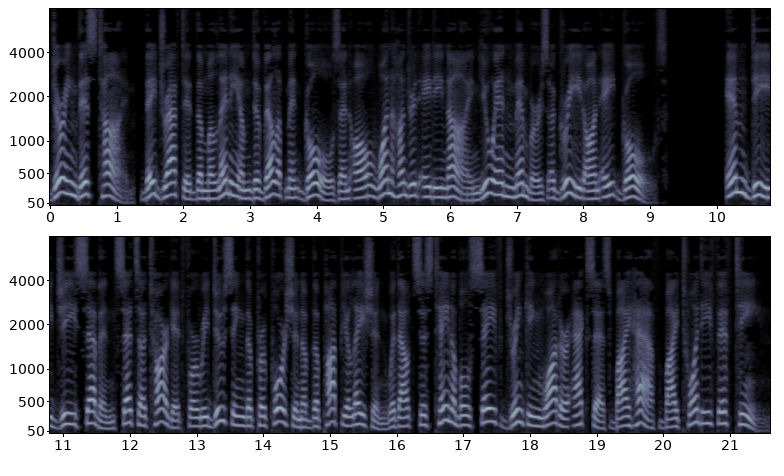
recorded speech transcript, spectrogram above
During this time, they drafted the Millennium Development Goals and all 189 UN members agreed on eight goals. MDG7 sets a target for reducing the proportion of the population without sustainable safe drinking water access by half by 2015.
